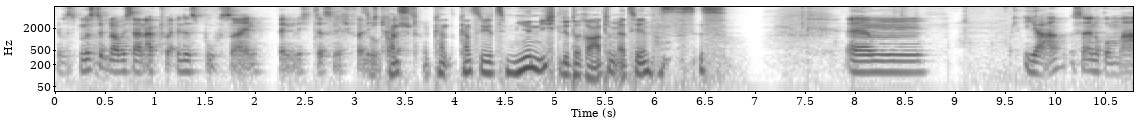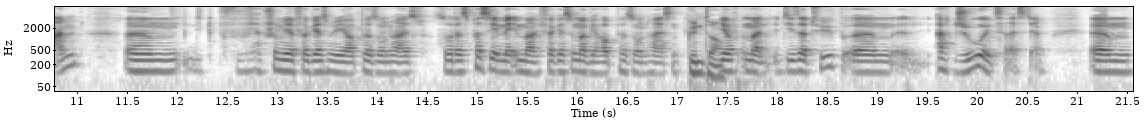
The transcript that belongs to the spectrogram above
Das müsste, glaube ich, sein aktuelles Buch sein, wenn mich das nicht völlig So, täuscht. kannst, kann, kannst du jetzt mir nicht Literatem erzählen, was das ist? Ähm, ja, ist ein Roman. Ähm, ich habe schon wieder vergessen, wie die Hauptperson heißt. So, das passiert mir immer. Ich vergesse immer, wie Hauptpersonen heißen. Günther. Wie auch immer, dieser Typ, ähm, ach, Jules heißt er. Ähm,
